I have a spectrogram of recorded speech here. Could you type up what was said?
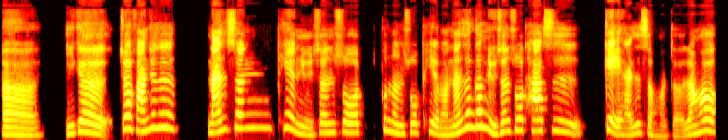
呃，一个就反正就是男生骗女生说不能说骗嘛，男生跟女生说他是 gay 还是什么的，然后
